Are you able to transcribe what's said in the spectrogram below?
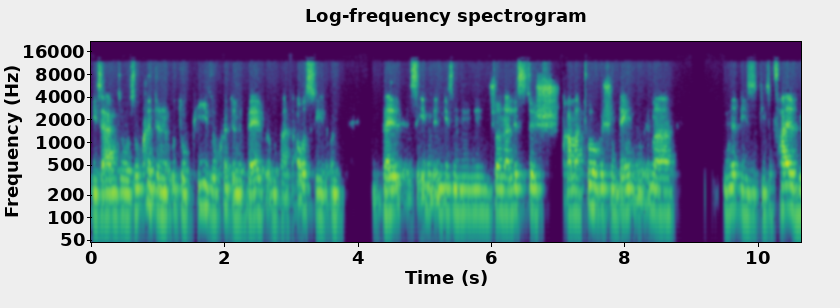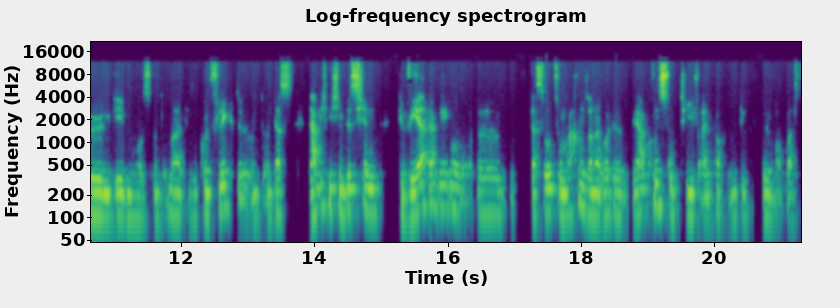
die sagen so, so könnte eine Utopie, so könnte eine Welt irgendwann aussehen. Und weil es eben in diesem journalistisch-dramaturgischen Denken immer ne, diese, diese Fallhöhen geben muss und immer diese Konflikte. Und, und das, da habe ich mich ein bisschen gewehrt dagegen, äh, das so zu machen, sondern wollte ja konstruktiv einfach in diesem Film auch was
